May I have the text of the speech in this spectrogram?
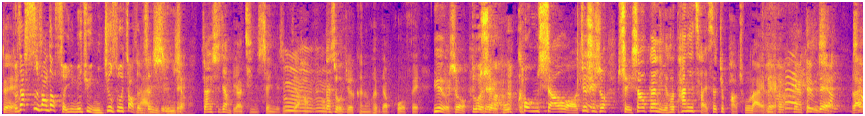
对，可是它释放到水里面去，你就是会造成身体的影响。江医师这样比较谨慎也是比较好，但是我觉得可能会比较破费，因为有时候水壶空烧哦，就是说水烧干了以后，它那彩色就跑出来了，对不对？来，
